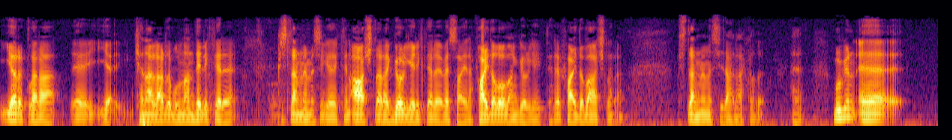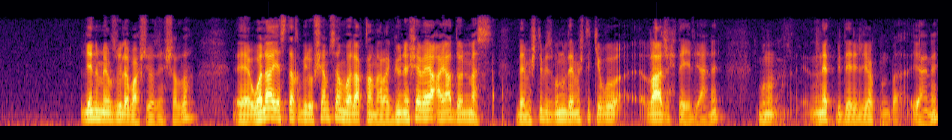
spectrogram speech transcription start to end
yarıklara, e, ya, kenarlarda bulunan deliklere pislenmemesi gerektiğini, ağaçlara, gölgeliklere vesaire, faydalı olan gölgeliklere, faydalı ağaçlara pislenmemesiyle alakalı. He. Bugün e, yeni mevzuyla başlıyoruz inşallah. وَلَا يَسْتَقْبِلُ شَمْسًا وَلَا قَمَرًا Güneşe veya aya dönmez demişti. Biz bunu demiştik ki bu racih değil yani. Bunun net bir delili yok bunda yani.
